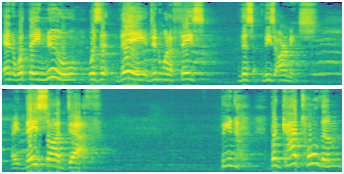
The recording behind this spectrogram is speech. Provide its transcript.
and what they knew was that they didn't want to face this, these armies. Right? They saw death. But, you know, but God told them,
